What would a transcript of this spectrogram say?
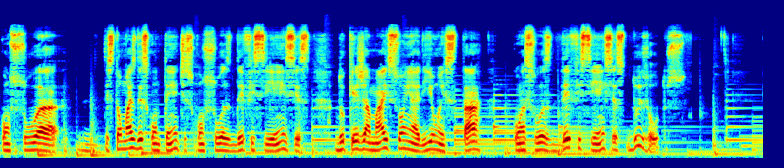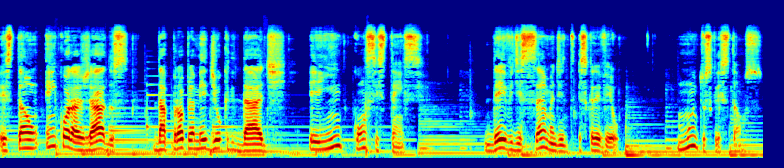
com sua estão mais descontentes com suas deficiências do que jamais sonhariam estar com as suas deficiências dos outros. Estão encorajados da própria mediocridade e inconsistência. David Samad escreveu: Muitos cristãos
